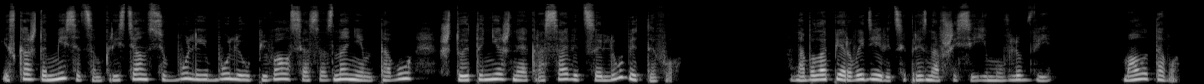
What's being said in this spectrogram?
и с каждым месяцем Кристиан все более и более упивался осознанием того, что эта нежная красавица любит его. Она была первой девицей, признавшейся ему в любви. Мало того,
